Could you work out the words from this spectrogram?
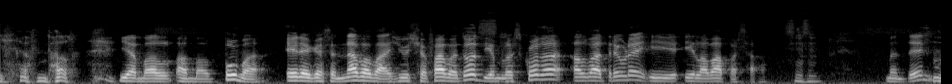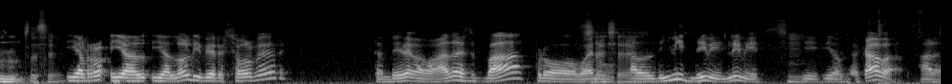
I amb el, i amb el, amb el Puma era que se'n anava baix i ho xafava tot i amb l'escoda el va treure i, i la va passar. M'entens? Mhm. Sí, sí. I el, i el, i l'Oliver Solberg també a vegades va, però bueno, Sí, sí. al límit, límit, límit. Mm. I, I els acaba, ara.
